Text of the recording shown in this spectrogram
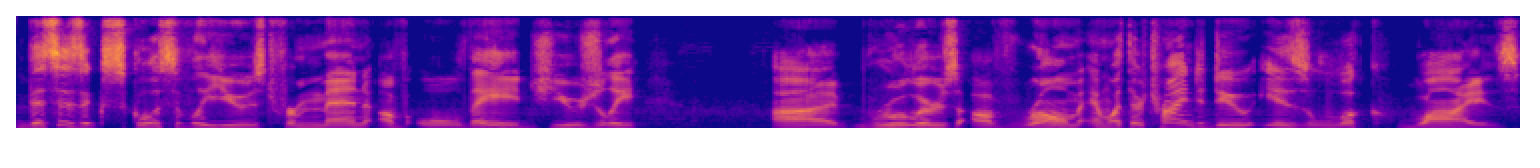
this is exclusively used for men of old age, usually uh, rulers of Rome. And what they're trying to do is look wise.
